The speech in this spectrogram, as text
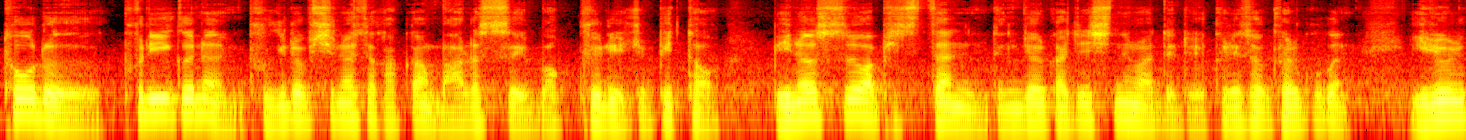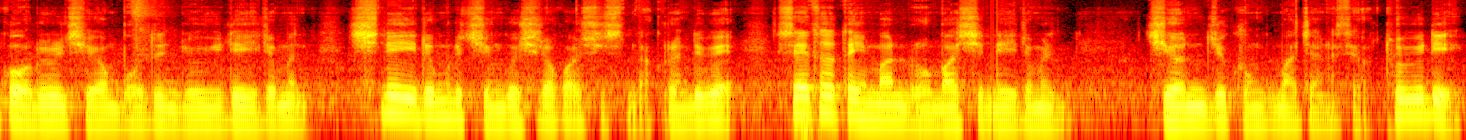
토르, 프리그는 북유럽 신화에서 각각 마르스, 머큐리, 주피터, 비너스와 비슷한 능력을 가진 신화들이에요. 그래서 결국은 일요일과 월요일 제외한 모든 요일의 이름은 신의 이름으로 지은 것이라고 할 수 있습니다. 그런데 왜 세터데이만 로마 신의 이름을 지었는지 궁금하지 않으세요? 토요일이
